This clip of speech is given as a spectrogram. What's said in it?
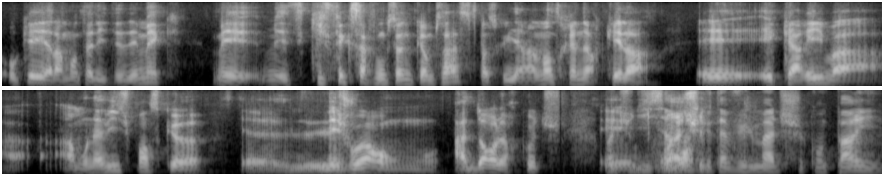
ok, il y a la mentalité des mecs, mais, mais ce qui fait que ça fonctionne comme ça, c'est parce qu'il y a un entraîneur qui est là et, et qui arrive à, à mon avis, je pense que euh, les joueurs ont- adorent leur coach. Ouais, Et- tu dis ça ouais, parce je que tu as vu le match contre Paris,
